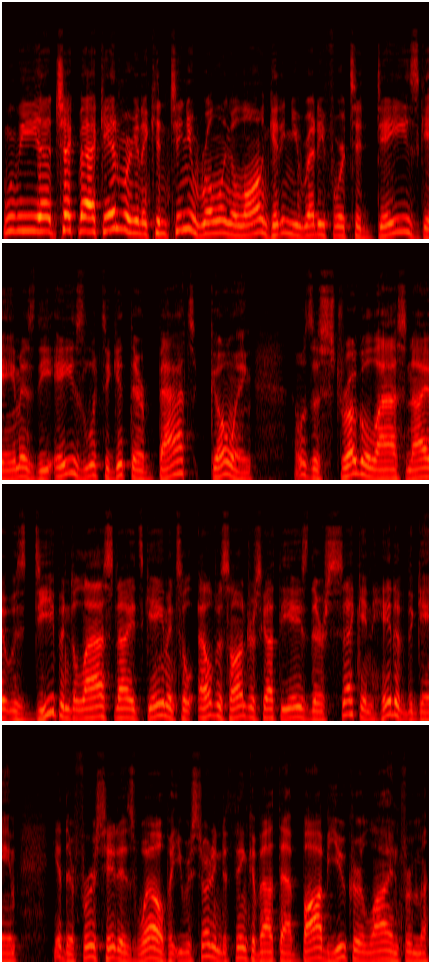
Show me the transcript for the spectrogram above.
When we uh, check back in, we're going to continue rolling along, getting you ready for today's game as the A's look to get their bats going. That was a struggle last night. It was deep into last night's game until Elvis Andrus got the A's their second hit of the game. He had their first hit as well, but you were starting to think about that Bob Uecker line from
